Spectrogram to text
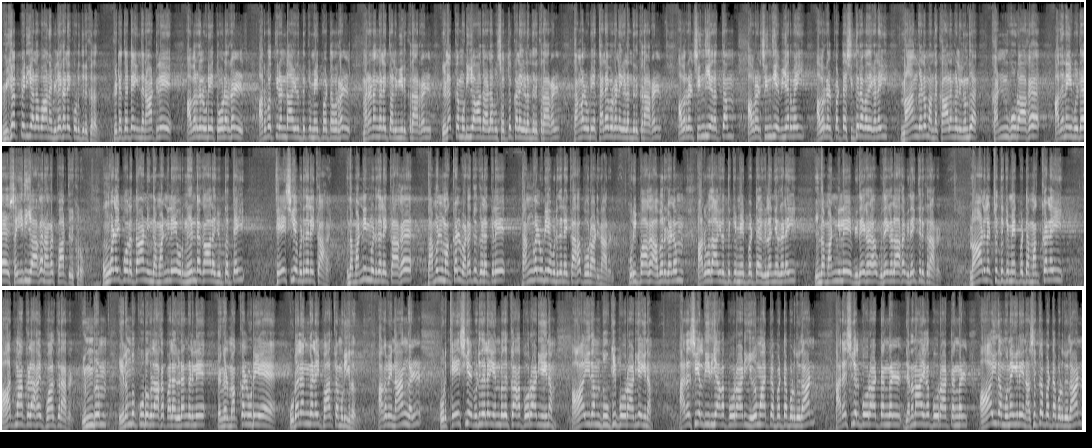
மிகப்பெரிய அளவான விலைகளை கொடுத்திருக்கிறது. கிட்டத்தட்ட இந்த நாட்டிலே அவர்களுடைய தோழர்கள் அறுபத்தி ரெண்டாயிரத்துக்கு மேற்பட்டவர்கள் மரணங்களை தழுவியிருக்கிறார்கள். இழக்க முடியாத அளவு சொத்துக்களை இழந்திருக்கிறார்கள். தங்களுடைய தலைவர்களை இழந்திருக்கிறார்கள். அவர்கள் சிந்திய ரத்தம் அவர்கள் சிந்திய வியர்வை அவர்கள் பட்ட சித்திரவதைகளை நாங்களும் அந்த காலங்களிலிருந்து கண்கூடாக அதனை விட செய்தியாக நாங்கள் பார்த்திருக்கிறோம். உங்களைப் போலத்தான் இந்த மண்ணிலே ஒரு நீண்டகால யுத்தத்தை தேசிய விடுதலைக்காக இந்த மண்ணின் விடுதலைக்காக தமிழ் மக்கள் வடக்கு கிழக்கிலே தங்களுடைய விடுதலைக்காக போராடினார்கள். குறிப்பாக அவர்களும் அறுபதாயிரத்துக்கும் மேற்பட்ட இளைஞர்களை இந்த மண்ணிலே விதைகள விதைகளாக விதைத்திருக்கிறார்கள். நாலு லட்சத்துக்கு மேற்பட்ட மக்களை ஆத்மாக்களாக பார்க்கிறார்கள். இன்றும் எலும்புக்கூடுகளாக பல இடங்களிலே எங்கள் மக்களுடைய உடலங்களை பார்க்க முடிகிறது. ஆகவே நாங்கள் ஒரு தேசிய விடுதலை என்பதற்காக போராடிய இனம் ஆயுதம் தூக்கி போராடிய இனம். அரசியல் ரீதியாக போராடி ஏமாற்றப்பட்ட பொழுதுதான் அரசியல் போராட்டங்கள் ஜனநாயக போராட்டங்கள் ஆயுத முனையிலே நசுக்கப்பட்ட பொழுதுதான்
